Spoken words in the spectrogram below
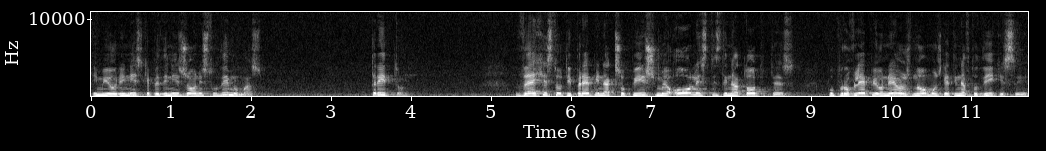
ημιορεινής και παιδινής ζώνης του Δήμου μας. Τρίτον, δέχεστε ότι πρέπει να αξιοποιήσουμε όλες τις δυνατότητες που προβλέπει ο νέος νόμος για την αυτοδιοίκηση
